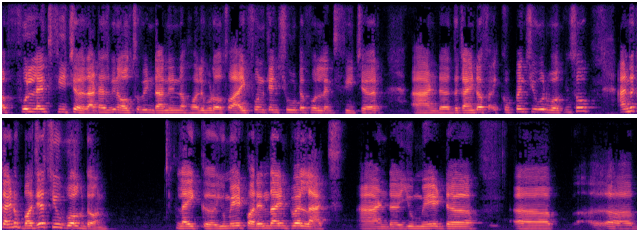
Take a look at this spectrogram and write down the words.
a full length feature that has been also been done in Hollywood. Also, iPhone can shoot a full length feature, and uh, the kind of equipments you were working. So, and the kind of budgets you worked on, like uh, you made Parinda in 12 lakhs, and uh, you made uh, uh, uh,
